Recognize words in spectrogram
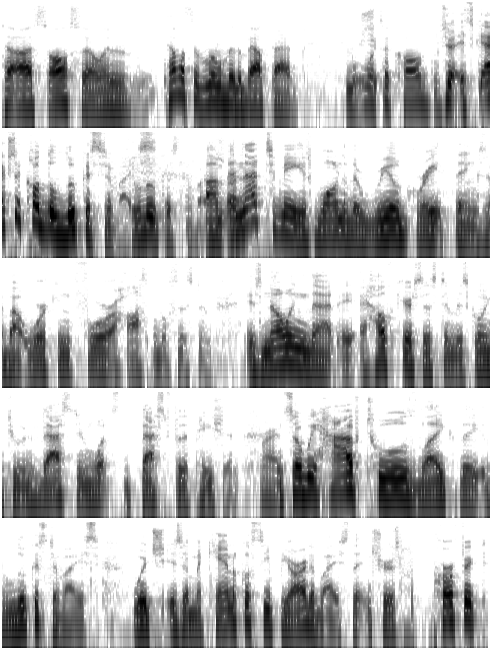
to us also. And tell us a little bit about that. What's it called? Sure, It's actually called the Lucas device. The Lucas device, Um, And that to me is one of the real great things about working for a hospital system, is knowing that a, a healthcare system is going to invest in what's best for the patient. Right. And so we have tools like the, the Lucas device, which is a mechanical CPR device that ensures perfect,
